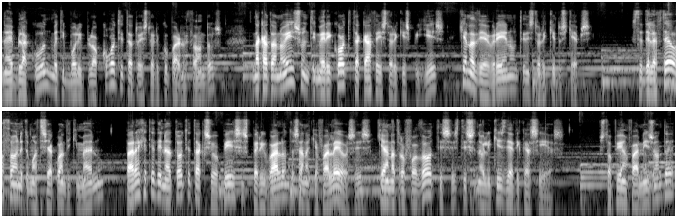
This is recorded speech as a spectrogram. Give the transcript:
να εμπλακούν με την πολυπλοκότητα του ιστορικού παρελθόντος, να κατανοήσουν τη μερικότητα κάθε ιστορικής πηγής και να διευρύνουν την ιστορική τους σκέψη. Στην τελευταία οθόνη του μαθησιακού αντικειμένου παρέχεται η δυνατότητα αξιοποίησης περιβάλλοντος ανακεφαλαίωσης και ανατροφοδότησης της συνολικής διαδικασίας, στο οποίο εμφανίζονται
